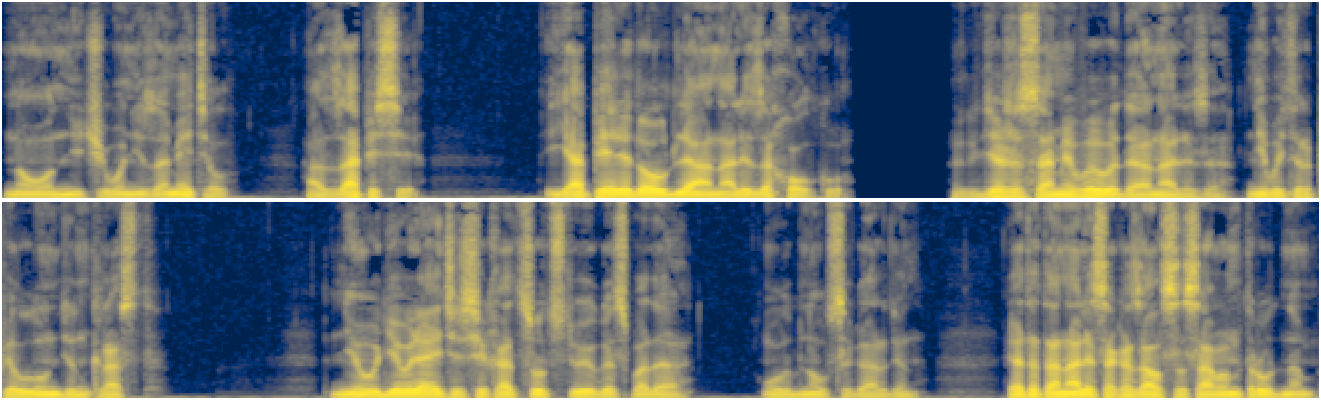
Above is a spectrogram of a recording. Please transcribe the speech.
Но он ничего не заметил, а записи я передал для анализа Холку. Где же сами выводы анализа? Не вытерпел Лундин Краст. Не удивляйтесь их отсутствию, господа, улыбнулся Гардин. Этот анализ оказался самым трудным.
